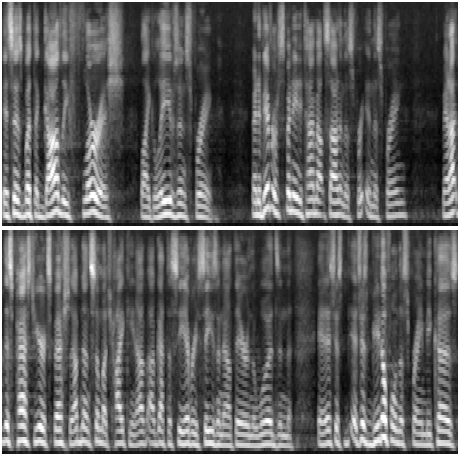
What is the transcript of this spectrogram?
It says, But the godly flourish like leaves in spring. Man, have you ever spent any time outside in the, in the spring? Man, I, this past year especially, I've done so much hiking. I've, I've got to see every season out there in the woods and the, and it's just, it's just beautiful in the spring because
